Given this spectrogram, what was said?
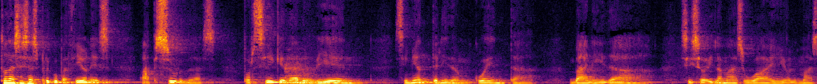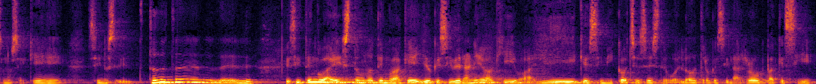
Todas esas preocupaciones absurdas por si he quedado bien, si me han tenido en cuenta, vanidad, si soy la más guay o el más no sé qué, si no sé, todo, que si tengo a esto o no tengo aquello, que si veraneo aquí o allí, que si mi coche es este o el otro, que si la ropa, que si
